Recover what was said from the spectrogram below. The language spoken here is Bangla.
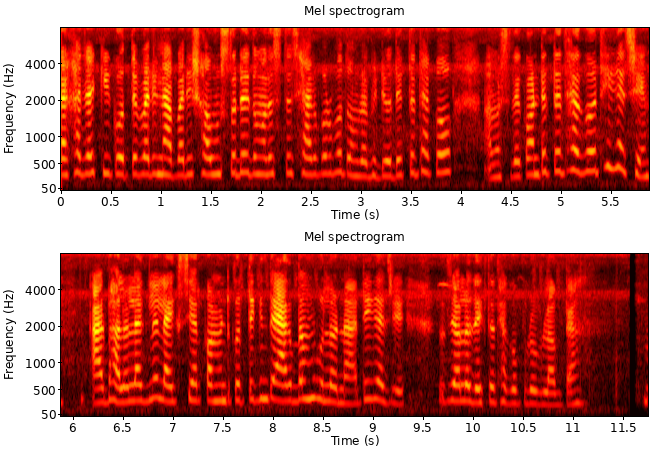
দেখা যাক কি করতে পারি, না পারি, সমস্তটাই তোমাদের সাথে শেয়ার করব। তোমরা ভিডিও দেখতে থাকো, আমার সাথে কন্ট্যাক্টে থাকো, ঠিক আছে? আর ভালো লাগলে লাইক শেয়ার কমেন্ট করতে কিন্তু একদম ভুলো না, ঠিক আছে? তো চলো দেখতে থাকো পুরো ব্লগটা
